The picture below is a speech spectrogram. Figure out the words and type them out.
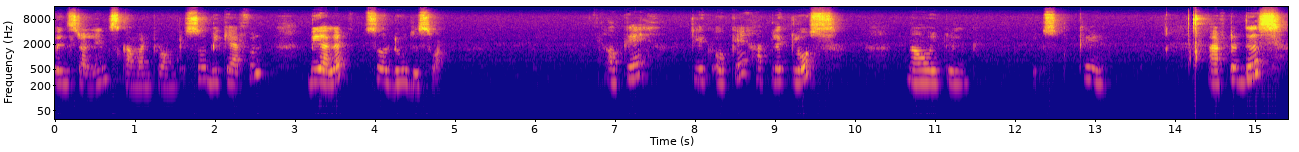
install in command prompt. So be careful be alert. So do this one. Okay click ok apply close. Now it will yes, okay. After this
